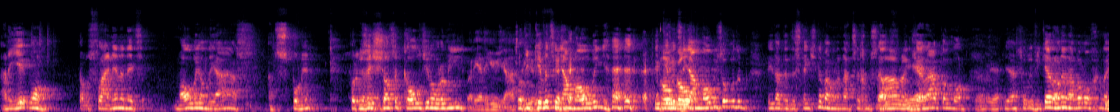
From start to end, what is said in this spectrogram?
and he hit one that was flying in and hit Mulvey on the arse and spun in. But it was his shot at goal, do you know what I mean? But he had a huge ass. But like, you give it to Jan Molby, yeah. You give Own it to goal. Jan Molby, so would have, he'd had the distinction of having an hat-trick himself. Ah, right. And Yeah. Gerrard done one. Oh, yeah. Yeah, so if you get on and have a look, like,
